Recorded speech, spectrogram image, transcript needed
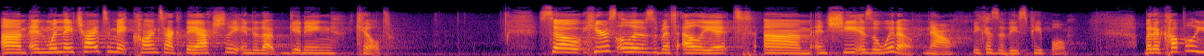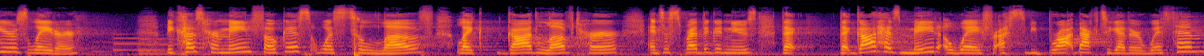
Um, and when they tried to make contact, they actually ended up getting killed. So here's Elisabeth Elliot, um, and she is a widow now because of these people. But a couple years later, because her main focus was to love like God loved her and to spread the good news that, that God has made a way for us to be brought back together with Him,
